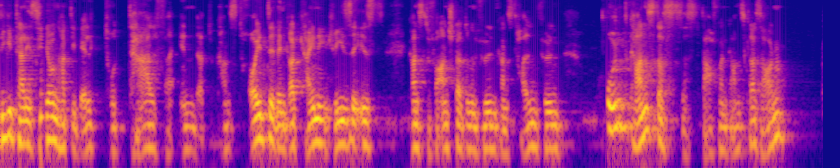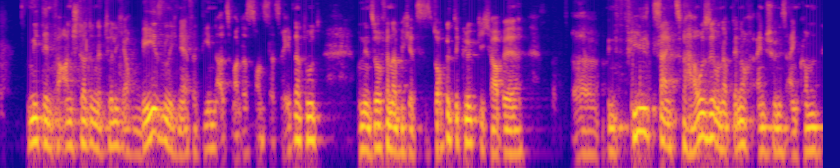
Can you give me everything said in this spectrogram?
Digitalisierung hat die Welt total verändert. Du kannst heute, wenn gerade keine Krise ist, kannst du Veranstaltungen füllen, kannst Hallen füllen und kannst, das, das darf man ganz klar sagen, mit den Veranstaltungen natürlich auch wesentlich mehr verdienen, als man das sonst als Redner tut. Und insofern habe ich jetzt das doppelte Glück. Ich habe äh, bin viel Zeit zu Hause und habe dennoch ein schönes Einkommen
